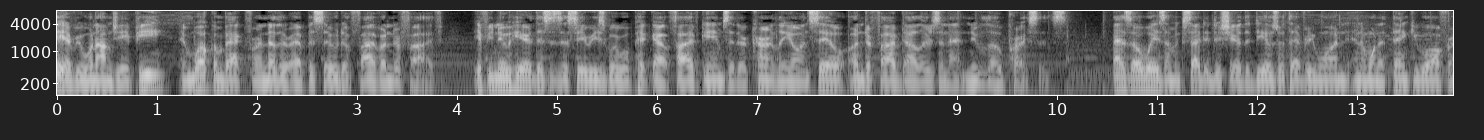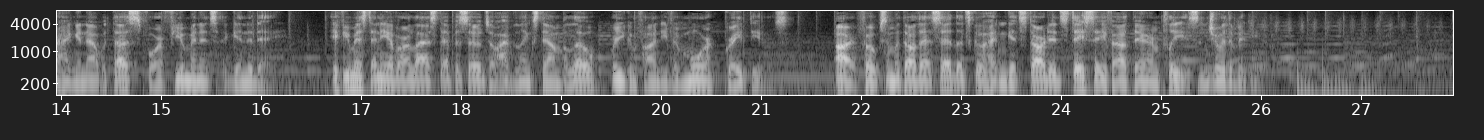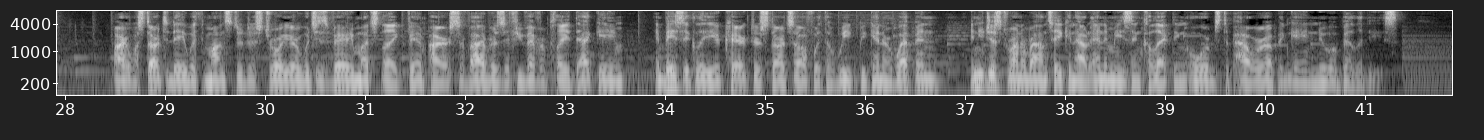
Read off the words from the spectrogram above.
Hey everyone, I'm JP, and welcome back for another episode of 5 Under 5. If you're new here, this is a series where we'll pick out 5 games that are currently on sale under $5 and at new low prices. As always, I'm excited to share the deals with everyone, and I want to thank you all for hanging out with us for a few minutes again today. If you missed any of our last episodes, I'll have links down below where you can find even more great deals. Alright, folks, and with all that said, let's go ahead and get started. Stay safe out there, and please enjoy the video. Alright, we'll start today with Monster Destroyer, which is very much like Vampire Survivors if you've ever played that game. And basically, your character starts off with a weak beginner weapon, and you just run around taking out enemies and collecting orbs to power up and gain new abilities.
